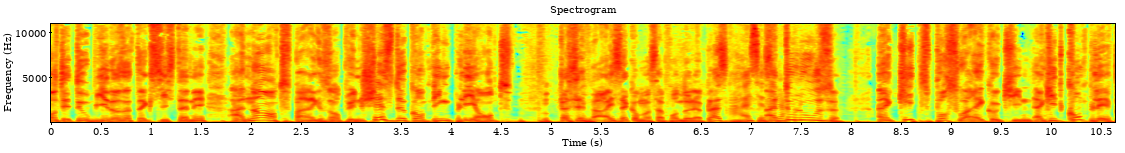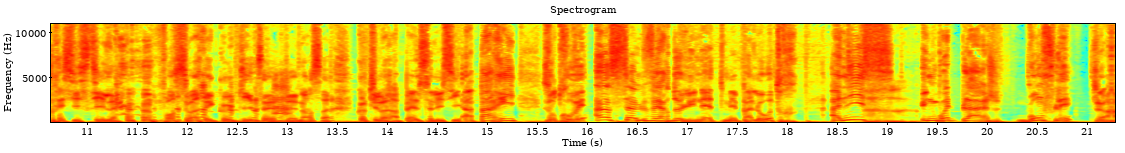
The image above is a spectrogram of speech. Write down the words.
ont été oubliés dans un taxi cette année. À Nantes, par exemple, une chaise de camping pliante. Ça c'est pareil, ça commence à prendre de la place. Ah ouais, à sûr. Toulouse, un kit pour soirée coquine, un kit complet, précise-t-il, pour soirée coquine, c'est gênant ça, quand tu le rappelles, celui-ci. À Paris, ils ont trouvé un seul verre de lunettes, mais pas l'autre. À Nice, Ah. une bouée de plage gonflée. Genre,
